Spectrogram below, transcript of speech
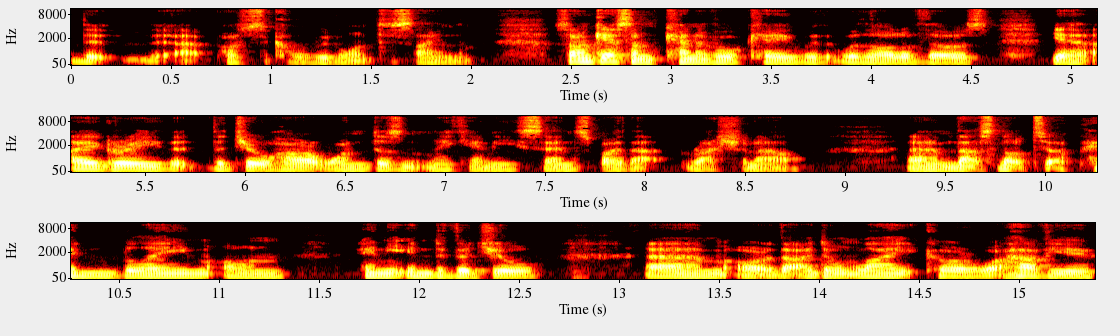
the, the Postecoglou would want to sign them. So I guess I'm kind of okay with with all of those. Yeah, I agree that the Joe Hart one doesn't make any sense by that rationale. Um, that's not to pin blame on any individual um, or that I don't like or what have you,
